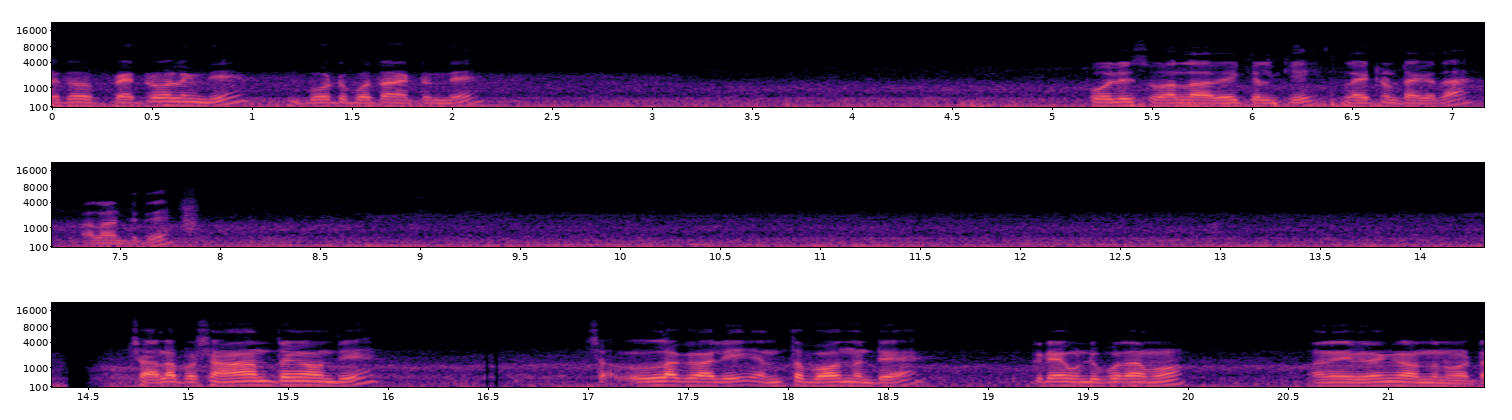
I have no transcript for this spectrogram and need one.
ఏదో పెట్రోలింగ్ది బోటు పోతానట్టుంది. పోలీస్ వాళ్ళ వెహికల్కి లైట్లు ఉంటాయి కదా అలాంటిది. చాలా ప్రశాంతంగా ఉంది. చల్ల గాలి ఎంత బాగుందంటే ఇక్కడే ఉండిపోదాము అనే విధంగా ఉందన్నమాట.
